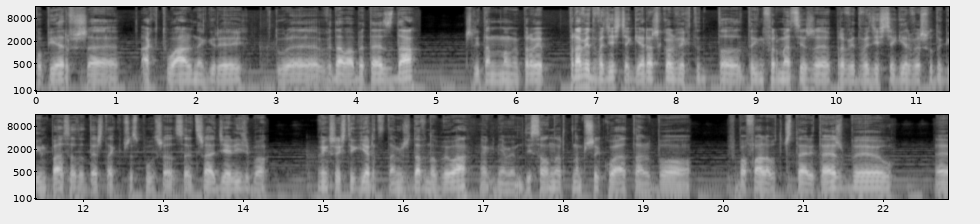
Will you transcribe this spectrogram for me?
po pierwsze aktualne gry, które wydała Bethesda, czyli tam mamy prawie prawie 20 gier, aczkolwiek te, to, te informacje, że prawie 20 gier weszło do Game Passa, to też tak przez pół trzeba, trzeba dzielić, bo większość tych gier to tam już dawno była, jak nie wiem, Dishonored na przykład, albo chyba Fallout 4 też był, e,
